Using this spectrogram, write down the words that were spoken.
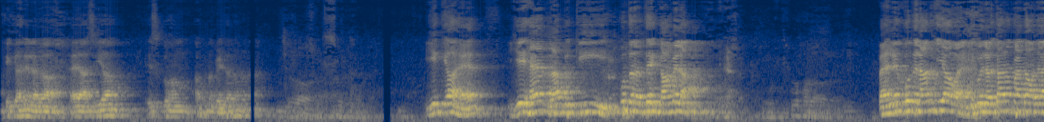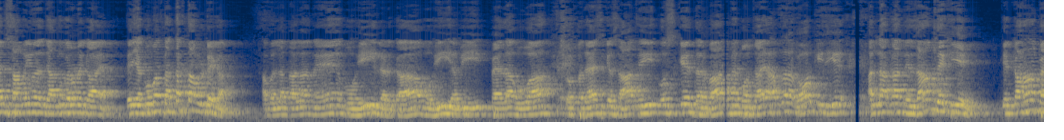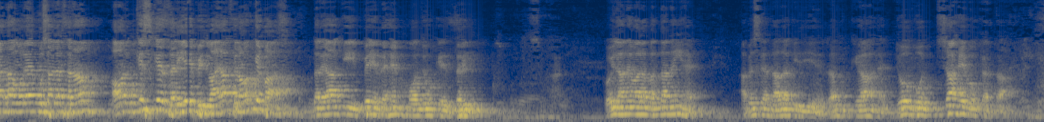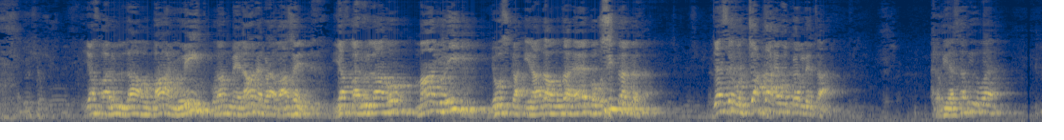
कि कहने लगा है आसिया, इसको हम अपना बेटा न बना। ये क्या है? ये है रब की कुदरत कामिला। पहले खुद ऐलान किया हुआ है कि कोई लड़का ना पैदा हो जाए सामरियों जादूगरों ने कहा है, तेरी हुकूमत का तख्ता उल्टेगा। अब अल्लाह ताला ने वही लड़का, वही अभी पैदा हुआ तो पैदाइश के साथ ही उसके दरबार में पहुँचाया। अब जरा गौर कीजिए, अल्लाह का निज़ाम देखिए कि कहाँ पैदा हो रहे हैं मूसलाम और किसके ज़रिए भिजवाया फिर के पास। दरिया की बेरहम मौजों के ज़रिए। कोई लाने वाला बंदा नहीं है। अब इससे अंदाज़ा कीजिए रब क्या है? जो वो चाहे वो करता। है यफ कुरान में है, बड़ा वाजे यफ हो मा जो उसका इरादा होता है, वो उसी तरह करता। जैसे वो चाहता है, वो कर लेता। कभी ऐसा भी हुआ है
